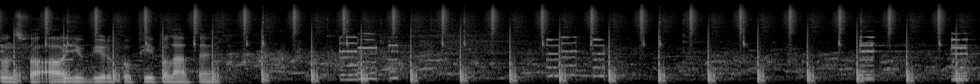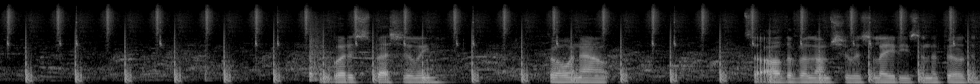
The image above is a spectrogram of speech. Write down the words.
one's for all you beautiful people out there. But especially going out to all the voluptuous ladies in the building.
